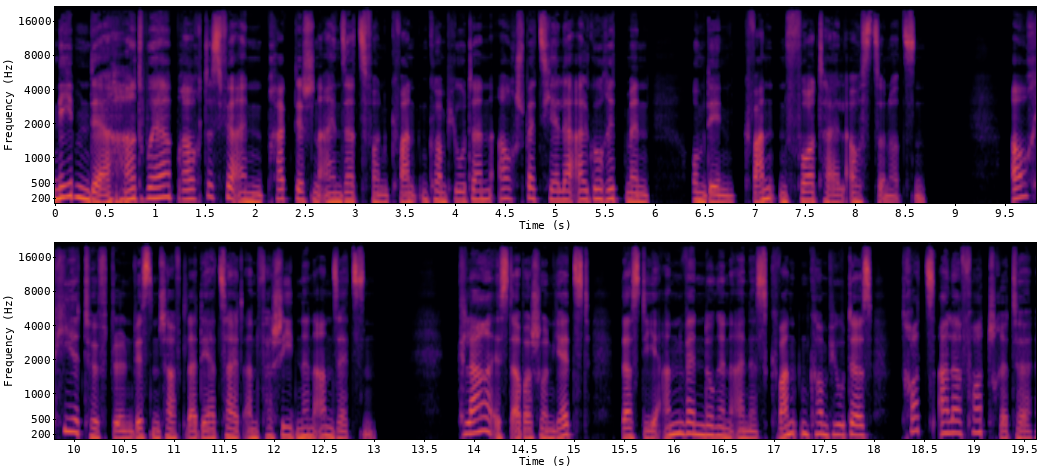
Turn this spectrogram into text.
Neben der Hardware braucht es für einen praktischen Einsatz von Quantencomputern auch spezielle Algorithmen, um den Quantenvorteil auszunutzen. Auch hier tüfteln Wissenschaftler derzeit an verschiedenen Ansätzen. Klar ist aber schon jetzt, dass die Anwendungen eines Quantencomputers trotz aller Fortschritte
